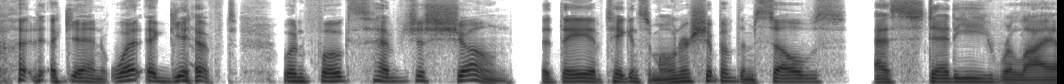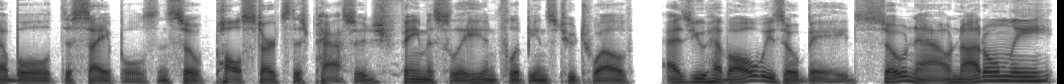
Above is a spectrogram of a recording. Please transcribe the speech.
But again, what a gift when folks have just shown that they have taken some ownership of themselves as steady, reliable disciples. And so Paul starts this passage famously in Philippians 2:12 as you have always obeyed, so now, not only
